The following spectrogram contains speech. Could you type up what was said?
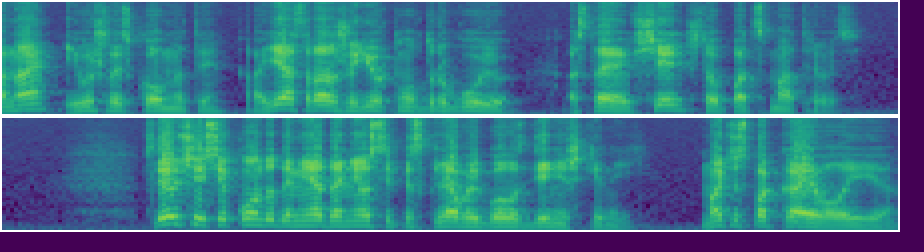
она и вышла из комнаты, а я сразу же юркнул в другую, оставив щель, чтобы подсматривать. В следующую секунду до меня донесся песклявый голос Денежкиной. Мать успокаивала ее.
